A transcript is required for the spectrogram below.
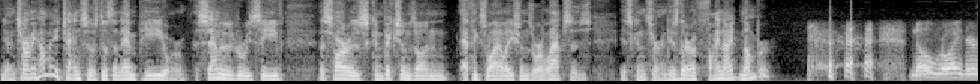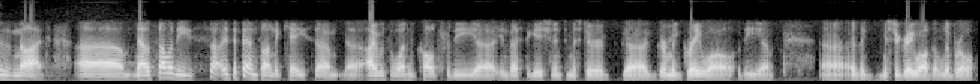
Yeah, Charlie, how many chances does an MP or a senator receive as far as convictions on ethics violations or lapses is concerned? Is there a finite number? no, Roy, there's not. Um, now, some of these, it depends on the case. Um, uh, I was the one who called for the uh, investigation into Mr. Uh, Gurmeet Grewal, the uh, uh, the Mr. Grewal, the Liberal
